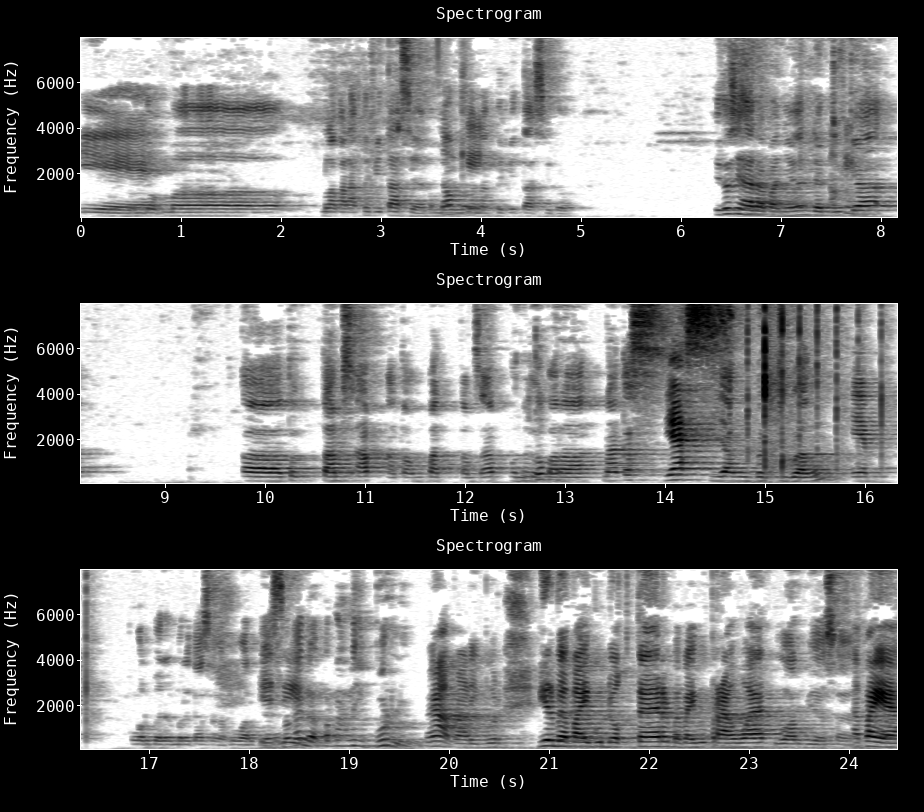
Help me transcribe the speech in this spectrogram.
Iya. untuk me- melakukan aktivitas ya, kembali Oke. melakukan aktivitas gitu. Itu sih harapannya dan Oke. juga uh, thumbs up atau empat thumbs up untuk, Untuk? para nakes Yes. yang berjuang Yep. pengorbanan mereka sangat luar Iya biasa. sih. mereka nggak pernah libur loh, nggak pernah libur. Dear Bapak Ibu dokter, Bapak Ibu perawat, luar biasa. apa ya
